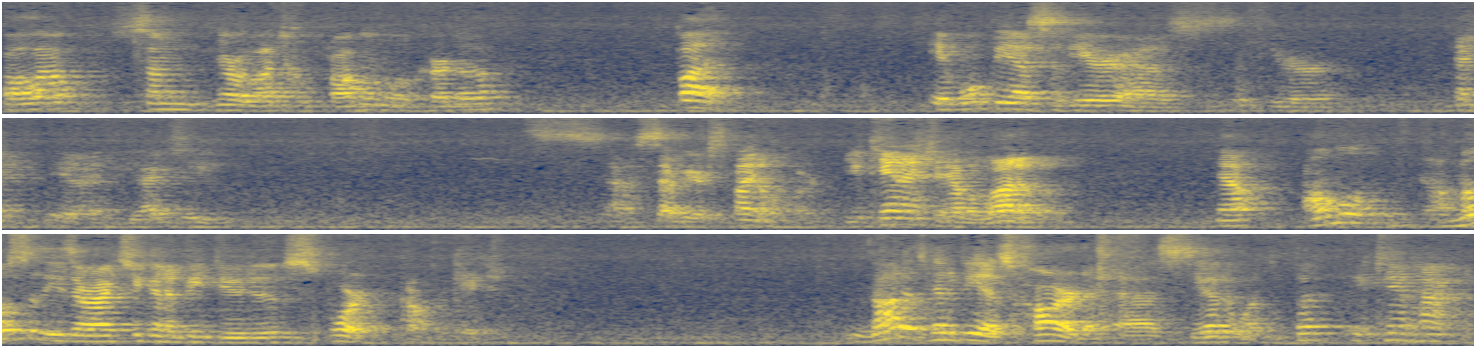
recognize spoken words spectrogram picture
fallout, some neurological problem will occur to them. But it won't be as severe as if you're, you know, if you actually uh, sever your spinal cord. You can actually have a lot of them. Now, almost, most of these are actually going to be due to sport complication. Not as going to be as hard as the other ones, but it can happen.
